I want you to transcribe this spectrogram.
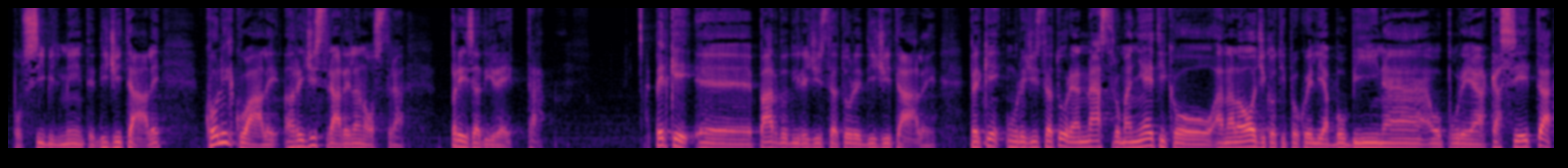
possibilmente digitale, con il quale registrare la nostra presa diretta. Perché eh, parlo di registratore digitale? Perché un registratore a nastro magnetico analogico, tipo quelli a bobina oppure a cassetta,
